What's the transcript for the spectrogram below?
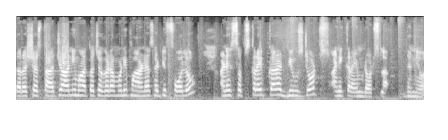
तर अशाच ताज्या आणि महत्त्वाच्या घडामोडी पाहण्यासाठी फॉलो आणि सबस्क्राईब करा न्यूज डॉट्स आणि क्राईम डॉट्सला धन्यवाद.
